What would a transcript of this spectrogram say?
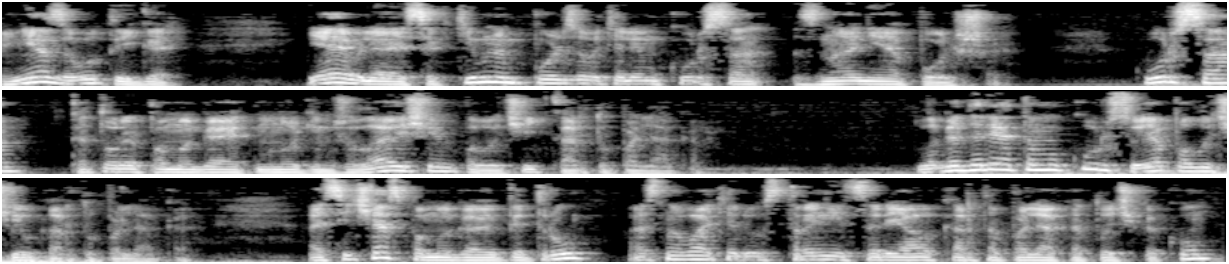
Меня зовут Игорь. Я являюсь активным пользователем курса «Знания Польши». Курса, который помогает многим желающим получить карту поляка. Благодаря этому курсу я получил карту поляка. А сейчас помогаю Петру, основателю страницы realkartopolaka.com,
